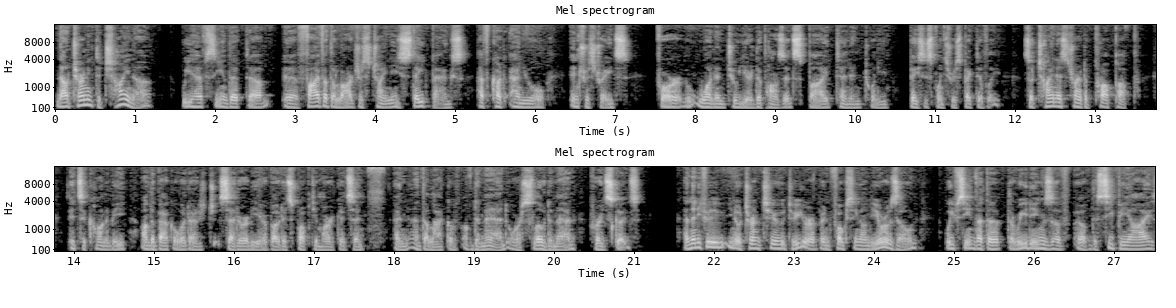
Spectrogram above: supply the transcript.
Now, turning to China, we have seen that um, uh, five of the largest Chinese state banks have cut annual interest rates for one and two year deposits by 10 and 20 basis points, respectively. So China is trying to prop up its economy on the back of what I said earlier about its property markets and, and, and the lack of, of demand or slow demand for its goods. And then if you, you know, turn to, to Europe and focusing on the Eurozone, we've seen that the, the readings of, of the CPIs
